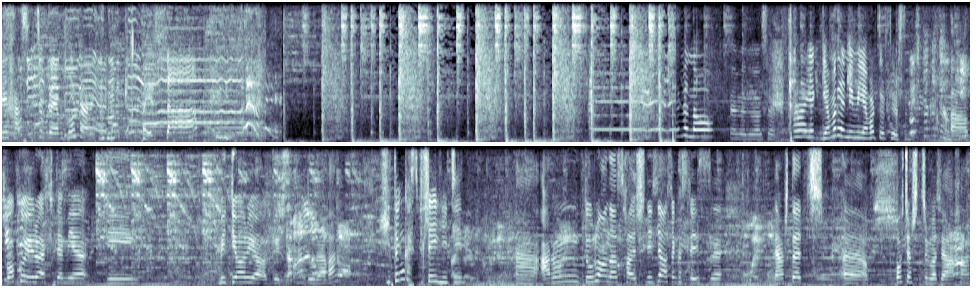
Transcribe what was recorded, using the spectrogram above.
Тэгээ харсан ч бүр амар хөөх харагдсан. уу? Сайн байна уу? Сайн. Та яг ямар аниме ямар дүр төвөрсөн бэ? А Боку Hero Academia-гийн Midoriya гэж дүр байгаа. Хитэн косплей хийж байна. А 14 оноос хойш нэлээд олон косплей хийсэн. Намартаж 30 орчим болоо хаа.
